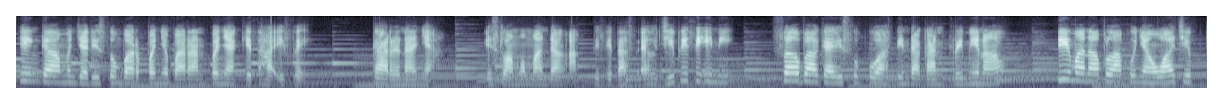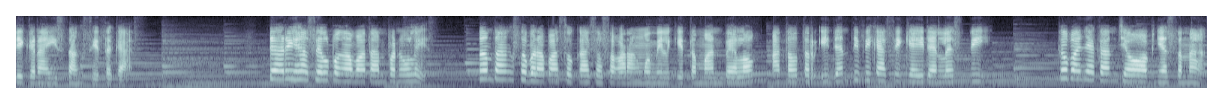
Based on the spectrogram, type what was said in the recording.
hingga menjadi sumber penyebaran penyakit HIV. Karenanya, Islam memandang aktivitas LGBT ini sebagai sebuah tindakan kriminal di mana pelakunya wajib dikenai sanksi tegas. Dari hasil pengamatan penulis, tentang seberapa suka seseorang memiliki teman belok atau teridentifikasi gay dan lesbi. Kebanyakan jawabnya senang.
